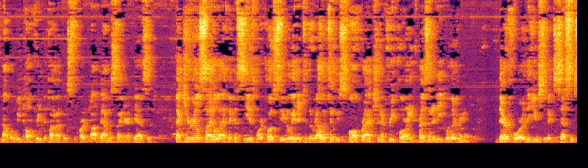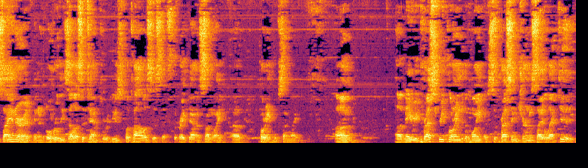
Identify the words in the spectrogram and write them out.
not what we call free, they're talking about this part not bound to cyanuric acid. Bactericidal efficacy is more closely related to the relatively small fraction of free chlorine present at equilibrium. Therefore, the use of excessive cyanurate in an overly zealous attempt to reduce photolysis, that's the breakdown of sunlight, uh, chlorine from sunlight, um, uh, may repress free chlorine to the point of suppressing germicidal activity.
